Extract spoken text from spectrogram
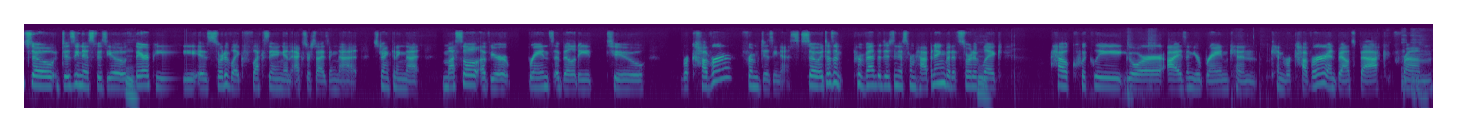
So, dizziness physiotherapy is sort of like flexing and exercising that, strengthening that muscle of your brain's ability to recover from dizziness. So, it doesn't prevent the dizziness from happening, but it's sort of Hmm. like how quickly your eyes and your brain can can recover and bounce back from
